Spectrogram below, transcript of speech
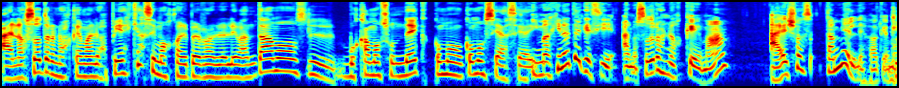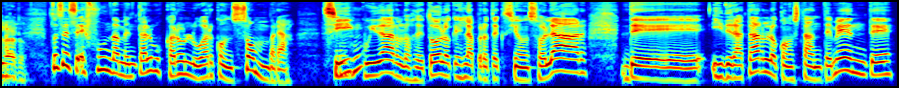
a nosotros nos queman los pies. ¿Qué hacemos con el perro? ¿Lo levantamos? ¿Buscamos un deck? ¿Cómo, cómo se hace ahí? Imagínate que si a nosotros nos quema, a ellos también les va a quemar. Claro. Entonces es fundamental buscar un lugar con sombra, ¿sí? Cuidarlos de todo lo que es la protección solar, de hidratarlo constantemente.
